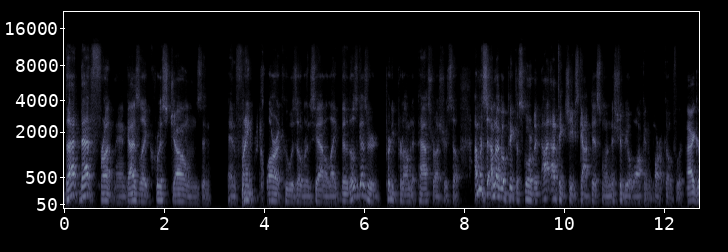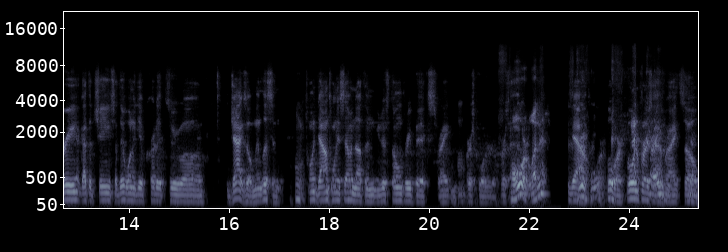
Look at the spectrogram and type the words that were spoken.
that that front, man, guys like Chris Jones and and Frank Clark, who was over in Seattle, like the, those guys are pretty predominant pass rushers. So I'm gonna say I'm not gonna pick the score, but I, I, think Chiefs got this one. This should be a walk in the park, hopefully. I agree. I got the Chiefs. I did want to give credit to uh, Jags, though, man. Listen, mm. 20 down 27 nothing. You just thrown three picks, right? Hmm. First quarter, first four, half. wasn't it? Yeah, four? four, four in the first half, right? So, yeah.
